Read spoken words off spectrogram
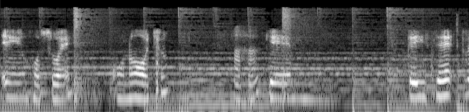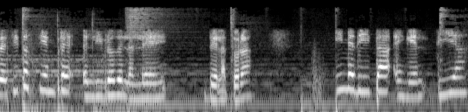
en Josué 1.8 que, que dice, recita siempre el libro de la ley de la Torah y medita en él día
